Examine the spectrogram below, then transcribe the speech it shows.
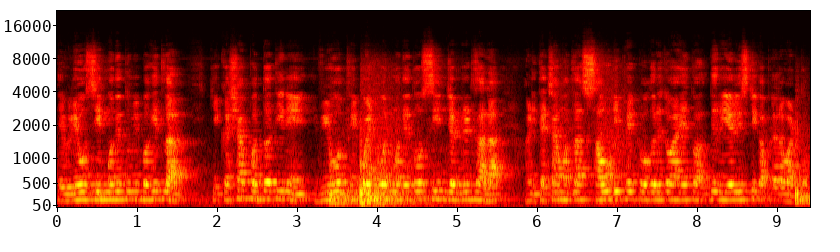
त्या व्हिडिओ सीनमध्ये तुम्ही बघितला की कशा पद्धतीने व्हिओ थ्री पॉईंट वनमध्ये तो सीन जनरेट झाला आणि त्याच्यामधला साऊंड इफेक्ट वगैरे जो आहे तो अगदी रिअलिस्टिक आपल्याला वाटतो.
